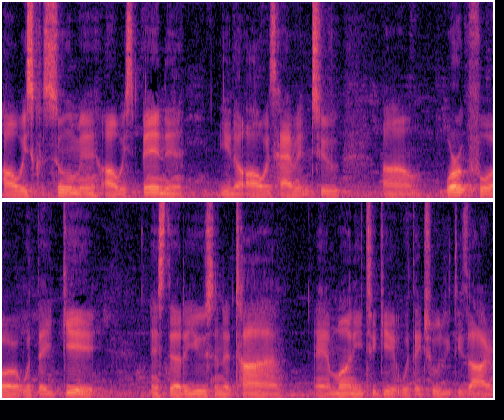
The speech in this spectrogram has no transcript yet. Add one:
always consuming, always spending, you know, always having to um, work for what they get instead of using the time and money to get what they truly desire.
